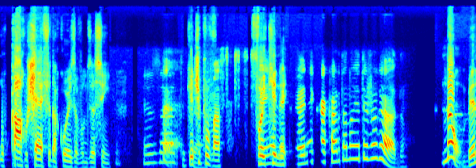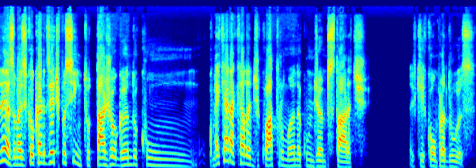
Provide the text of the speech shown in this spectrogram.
o carro-chefe da coisa, vamos dizer assim. Exato. Porque, cara. tipo, Mas foi sem que a mecânica, a carta não ia ter jogado. Não, beleza, mas o que eu quero dizer é, tipo assim, tu tá jogando com. Como é que era aquela de 4 mana com Jumpstart? Que compra duas.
